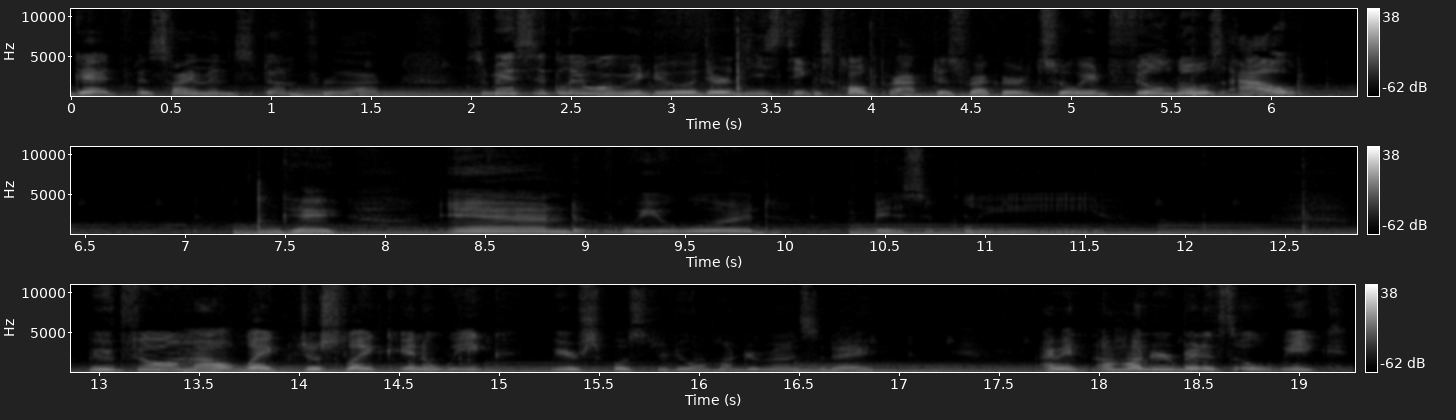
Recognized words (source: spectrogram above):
get assignments done for that? So basically, what we do, there are these things called practice records. So we'd fill those out, okay, and we would basically we would fill them out like just like in a week. We are supposed to do 100 minutes a day. I mean, 100 minutes a week,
